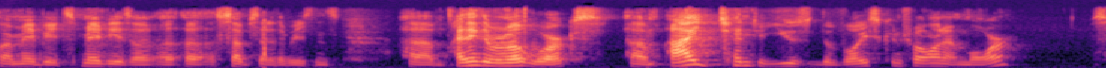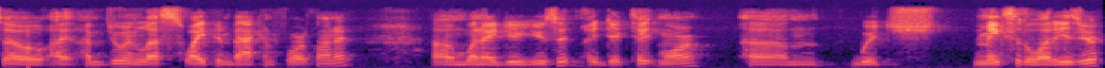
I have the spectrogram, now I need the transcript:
or maybe it's maybe it's a, a, a subset of the reasons. Um, I think the remote works. Um, I tend to use the voice control on it more, so I, am doing less swiping back and forth on it. Um, when I do use it, I dictate more, um, which makes it a lot easier.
